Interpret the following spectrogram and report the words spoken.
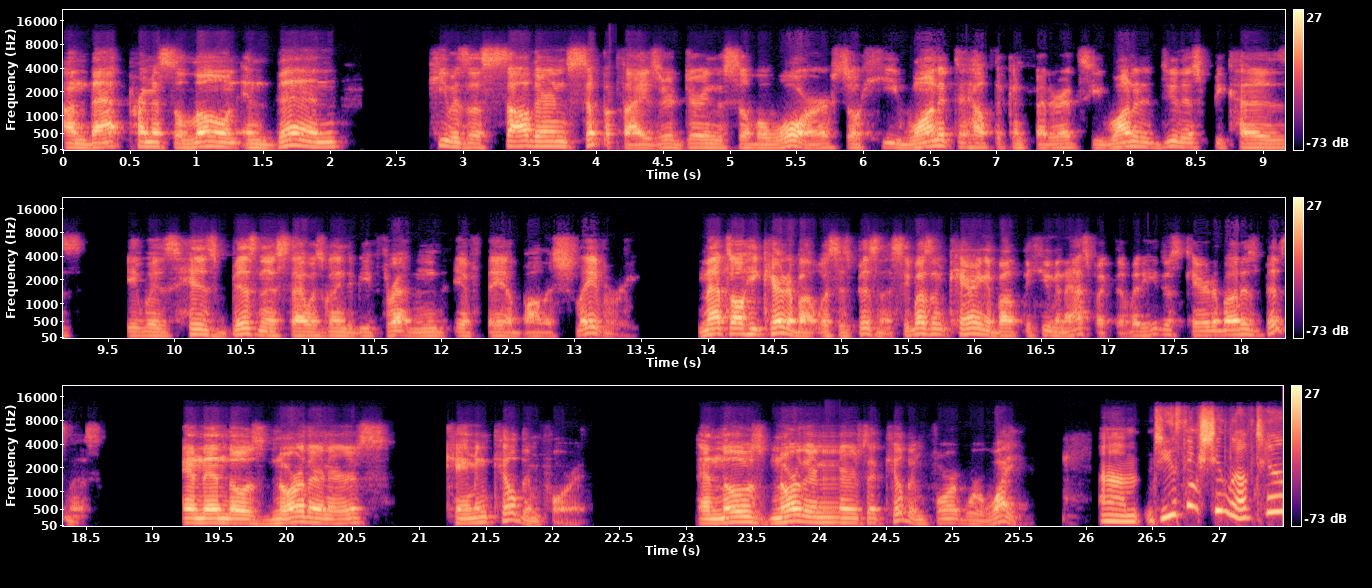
on that premise alone and then he was a southern sympathizer during the civil war so he wanted to help the confederates he wanted to do this because it was his business that was going to be threatened if they abolished slavery and that's all he cared about was his business. He wasn't caring about the human aspect of it he just cared about his business and then those northerners came and killed him for it and those northerners that killed him for it were white. Um, do you think she loved him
